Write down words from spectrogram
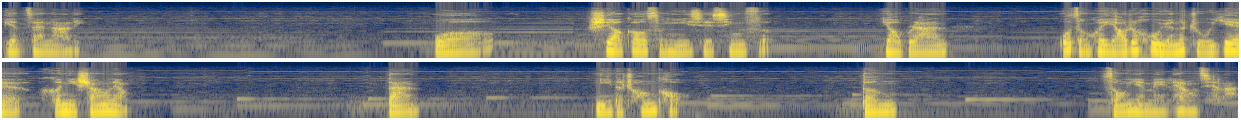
便在那里。我是要告诉你一些心思，要不然我怎会摇着后园的竹叶和你商量？但你的窗口灯总也没亮起来。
